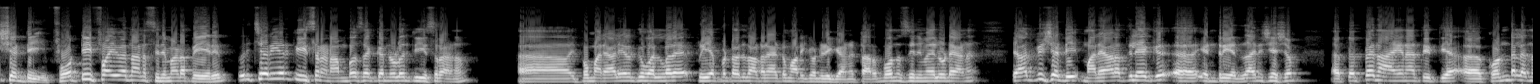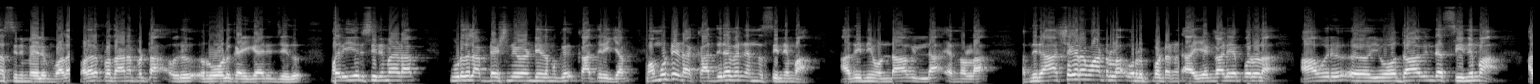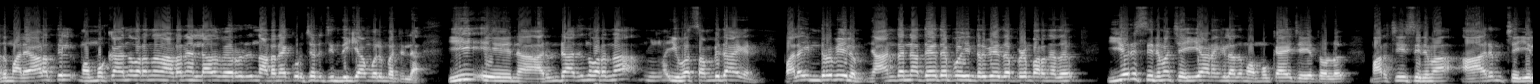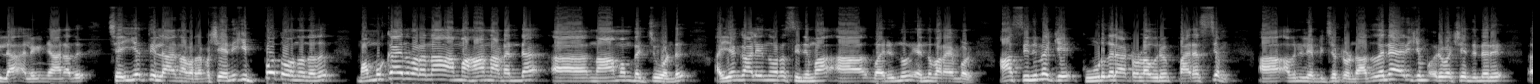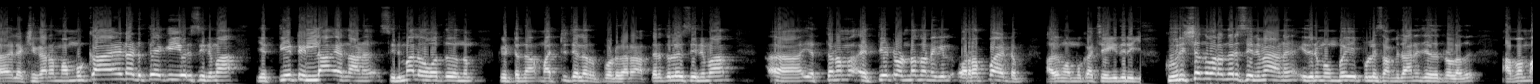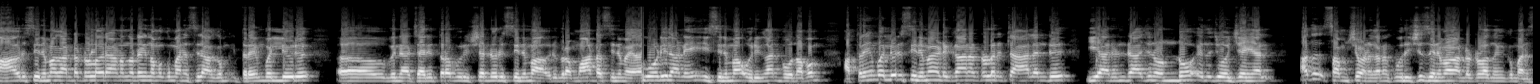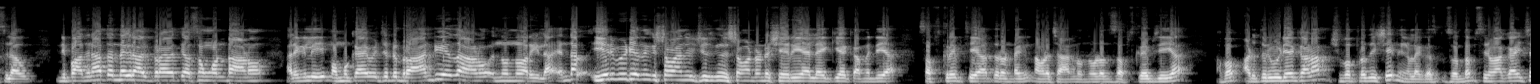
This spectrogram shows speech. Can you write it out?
ഷെട്ടി ഫോർട്ടി ഫൈവ് എന്നാണ് സിനിമയുടെ പേര്. ഒരു ചെറിയൊരു ടീസറാണ് അമ്പത് സെക്കൻഡുള്ള ഒരു ടീസറാണ് ഇപ്പൊ മലയാളികൾക്ക് വളരെ പ്രിയപ്പെട്ട ഒരു നടനായിട്ട് മാറിക്കൊണ്ടിരിക്കുകയാണ്. ടർബോ എന്ന സിനിമയിലൂടെയാണ് രാജ്ബി ഷെട്ടി മലയാളത്തിലേക്ക് എൻട്രി ചെയ്തത്. അതിനുശേഷം പെപ്പെ നായകനകത്ത് എത്തിയ ആ, കൊണ്ടൽ എന്ന സിനിമയിലും വളരെ വളരെ പ്രധാനപ്പെട്ട ഒരു റോൾ കൈകാര്യം ചെയ്തു. ഈ ഒരു സിനിമയുടെ കൂടുതൽ അപ്ഡേഷന് വേണ്ടി നമുക്ക് കാത്തിരിക്കാം. മമ്മൂട്ടിയുടെ കതിരവൻ എന്ന സിനിമ അത് ഇനി ഉണ്ടാവില്ല എന്നുള്ള നിരാശകരമായിട്ടുള്ള ഒരു റിപ്പോർട്ടാണ്. അയ്യങ്കാളിയെ പോലുള്ള ആ ഒരു യോദ്ധാവിന്റെ സിനിമ അത് മലയാളത്തിൽ മമ്മൂക്ക എന്ന് പറയുന്ന നടനല്ലാതെ വേറൊരു നടനെ കുറിച്ച് ചിന്തിക്കാൻ പോലും പറ്റില്ല. ഈ അരുൺ രാജ് എന്ന് പറയുന്ന യുവ സംവിധായകൻ പല ഇന്റർവ്യൂയിലും ഞാൻ തന്നെ അദ്ദേഹത്തെ പോയി ഇന്റർവ്യൂ ചെയ്തപ്പോഴും പറഞ്ഞത് ഈ ഒരു സിനിമ ചെയ്യുകയാണെങ്കിൽ അത് മമ്മൂക്കായി ചെയ്യത്തുള്ളൂ. മറിച്ച് ഈ സിനിമ ആരും ചെയ്യില്ല അല്ലെങ്കിൽ ഞാനത് ചെയ്യത്തില്ല എന്നാണ് പറഞ്ഞത് പക്ഷെ എനിക്ക് ഇപ്പോ തോന്നുന്നത് മമ്മൂക്ക എന്ന് പറയുന്ന ആ മഹാനടന്റെ നാമം വെച്ചുകൊണ്ട് അയ്യങ്കാളി എന്ന് പറഞ്ഞ സിനിമ വരുന്നു എന്ന് പറയുമ്പോൾ ആ സിനിമയ്ക്ക് കൂടുതലായിട്ടുള്ള ഒരു പരസ്യം അവന് ലഭിച്ചിട്ടുണ്ട്. അത് തന്നെ ആയിരിക്കും ഒരുപക്ഷെ ഇതിന്റെ ഒരു ലക്ഷ്യം. കാരണം മമ്മൂക്കായുടെ അടുത്തേക്ക് ഈ ഒരു സിനിമ എത്തിയിട്ടില്ല എന്നാണ് സിനിമാ ലോകത്ത് നിന്നും കിട്ടുന്ന മറ്റു ചില റിപ്പോർട്ട് കാരണം അത്തരത്തിലൊരു സിനിമ എത്തണം എത്തിയിട്ടുണ്ടെന്നുണ്ടെങ്കിൽ ഉറപ്പായിട്ടും അത് മമ്മൂക്ക ചെയ്തിരിക്കും. കുരിശ് എന്ന് പറയുന്ന ഒരു സിനിമയാണ് ഇതിനു മുമ്പ് ഈ പുള്ളി സംവിധാനം ചെയ്തിട്ടുള്ളത്. അപ്പം ആ ഒരു സിനിമ കണ്ടിട്ടുള്ളവരാണെന്നുണ്ടെങ്കിൽ നമുക്ക് മനസ്സിലാകും ഇത്രയും വലിയൊരു പിന്നെ ചരിത്ര പുരുഷന്റെ ഒരു സിനിമ ഒരു ബ്രഹ്മാണ്ഡ സിനിമ. കോടിയിലാണ് ഈ സിനിമ ഒരുങ്ങാൻ പോകുന്നത്. അപ്പം അത്രയും വലിയൊരു സിനിമ എടുക്കാനായിട്ടുള്ള ഒരു ടാലന്റ് ഈ അരുൺ രാജിനുണ്ടോ എന്ന് ചോദിച്ചു കഴിഞ്ഞാൽ അത് സംശയമാണ്. കാരണം കുരിശ് സിനിമ കണ്ടിട്ടുള്ള നിങ്ങൾക്ക് മനസ്സിലാവും. ഇനിയിപ്പോൾ അതിനകത്ത് എന്തെങ്കിലും അഭിപ്രായ വ്യത്യാസം കൊണ്ടാണോ അല്ലെങ്കിൽ ഈ മമ്മൂക്കായ വെച്ചിട്ട് ബ്രാൻഡ് ചെയ്തതാണോ എന്നൊന്നും അറിയില്ല. എന്താ ഈ ഒരു വീഡിയോ നിങ്ങൾക്ക് ഇഷ്ടമായെന്ന് വിശ്വസിക്കുന്നത് ഇഷ്ടമായിട്ടുണ്ട് ഷെയർ ചെയ്യുക ലൈക്ക് ചെയ്യുക കമന്റ് ചെയ്യുക സബ്സ്ക്രൈബ് ചെയ്യാത്തവരുണ്ടെങ്കിൽ നമ്മുടെ ചാനൽ ഒന്നുകൂടെ ഒന്ന് സബ്സ്ക്രൈബ് ചെയ്യുക. അപ്പം അടുത്തൊരു വീഡിയോ കാണാം. ശുഭപ്രതീക്ഷ നിങ്ങളെ സ്വന്തം സിനിമ കാഴ്ച.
